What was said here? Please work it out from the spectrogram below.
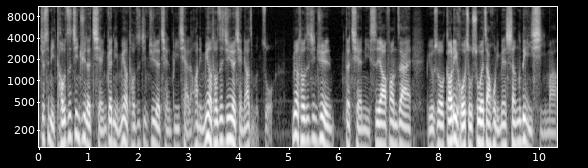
就是你投资进去的钱跟你没有投资进去的钱比起来的话，你没有投资进去的钱你要怎么做？没有投资进去的钱，你是要放在比如说高利活储数位账户里面生利息吗？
